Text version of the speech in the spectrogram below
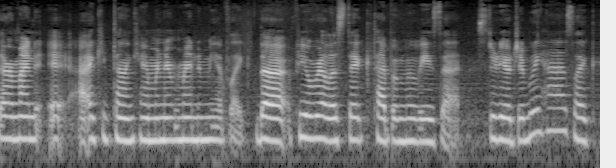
That reminded it, I keep telling Cameron it reminded me of like the few realistic type of movies that Studio Ghibli has, like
